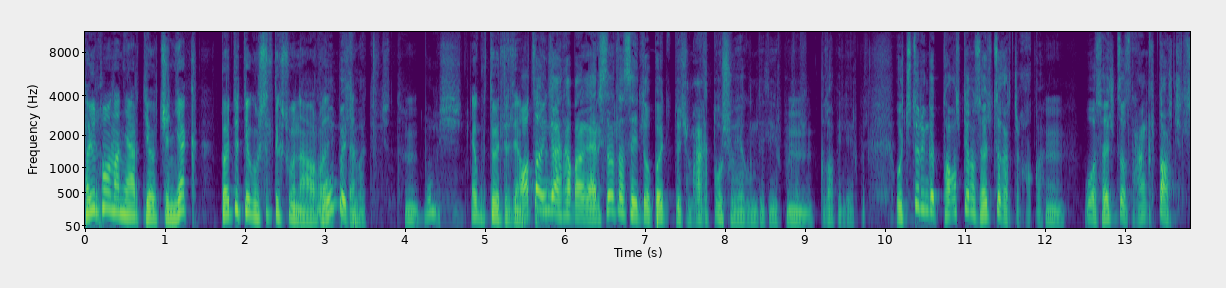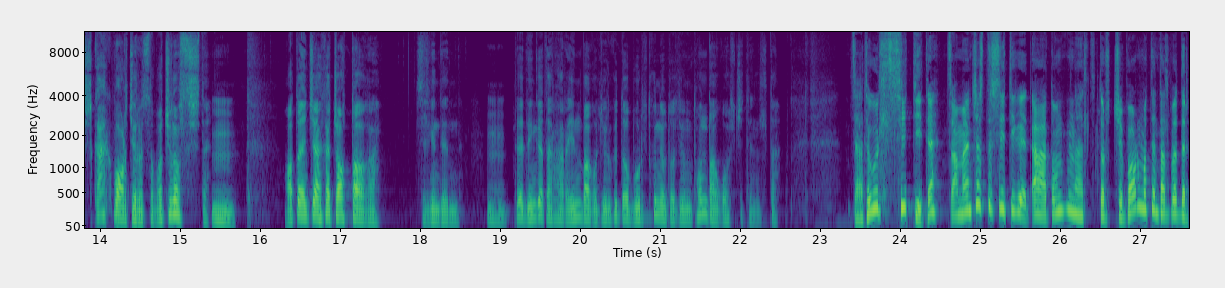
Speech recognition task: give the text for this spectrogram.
2 хононы ярд явж гин яг бодит яг өрсөлдөгч мөн авраг. Мөн байл бод юм чинь. Мөн биш. Яг бүтэн үйлрэл юм. Одоо ингээ харахаа бараг Арсеналаас илүү бодит биш магадгүй шүү яг үндэл Ливерпул. Клубын Ливерпул. Өчтөр ингээ тоглолтын солилцоо гарч байгаа байхгүй. Оо солилцоо хангалттай орж илш. Гакбо орж ирсэн. Божигноос шүү дээ. Одоо энэ чинь ахаа Жото байгаа. Сэлгэн дээр нь. Тэгэд ингээд харахаар энэ баг бол ерөөдөө бүрэлдэхүүний хувьд бол юм тун давгүй болчиход байна л да. За тэгвэл City те. За Манчестер City- гээд а дунд нь халдварч Борнмутын талбай дээр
